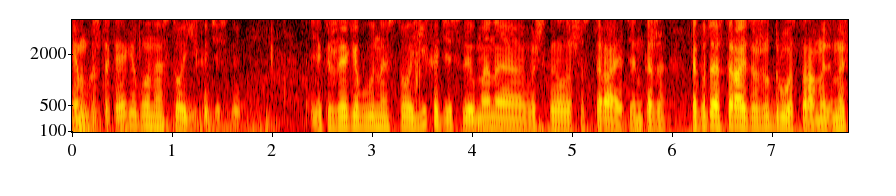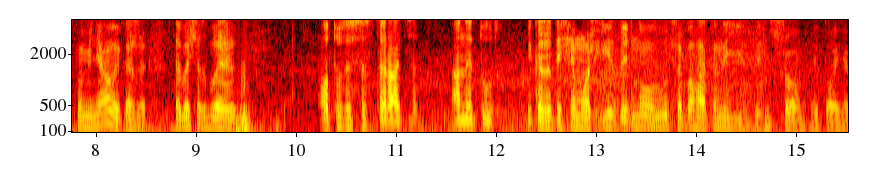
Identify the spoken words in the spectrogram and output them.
Я йому кажу, так а як я буду на СТО їхати, якщо. Я кажу, як я буду на СТО їхати, якщо у мене, ви ж сказали, що стирається. Він каже, так у тебе стирається вже друга стара. Ми, ми ж поміняли, каже, тебе зараз буде отут і все стиратися, а не тут. І каже, ти ще можеш їздити. Ну, лучше багато не їздити. Що в ітогі?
